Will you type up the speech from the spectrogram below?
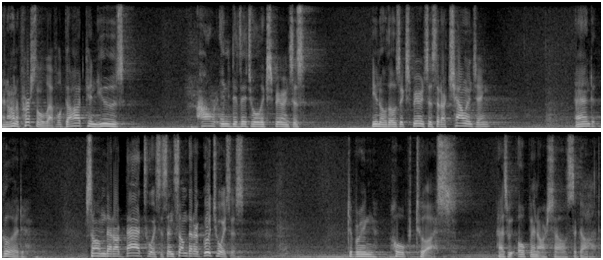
And on a personal level, God can use our individual experiences. You know, those experiences that are challenging and good. Some that are bad choices and some that are good choices. To bring hope to us as we open ourselves to God.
